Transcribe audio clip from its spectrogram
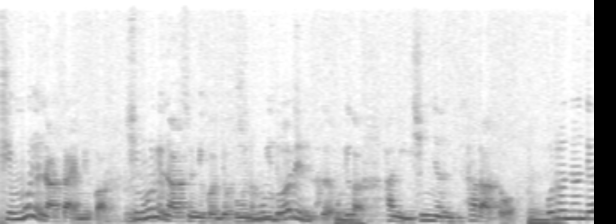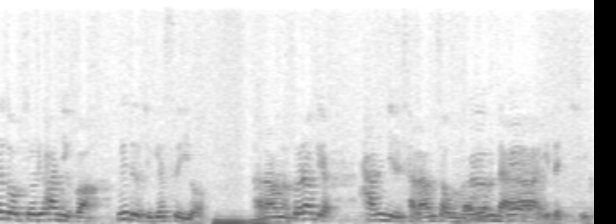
신문에 났다 아닙니까? 신문에 났으니까 이제 그거는 믿어버리니까 우리가 한 20년 살아도 그러는데도 저리 하니까 믿어지겠어요. 사람은 그렇게 한길 사람 속 모른다 이랬지.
